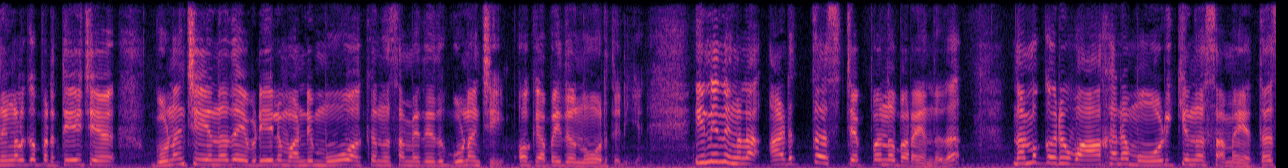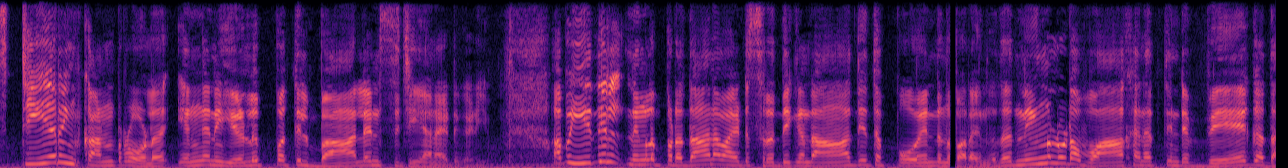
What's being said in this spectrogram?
നിങ്ങൾക്ക് പ്രത്യേകിച്ച് ഗുണം ചെയ്യുന്നത് എവിടെയെങ്കിലും വണ്ടി മൂവ് ആക്കുന്ന സമയത്ത് ഇത് ഗുണം ചെയ്യും. ഓക്കെ അപ്പോൾ ഇതൊന്ന് ഓർത്തിരിക്കുക. ഇനി നിങ്ങൾ അടുത്ത സ്റ്റെപ്പ് എന്ന് പറയുന്നത് നമുക്കൊരു വാഹനം ഓടിക്കുന്ന സമയത്ത് സ്റ്റിയറിംഗ് കൺട്രോൾ എങ്ങനെ എളുപ്പത്തിൽ ബാലൻസ് ചെയ്യാനായിട്ട് കഴിയും. അപ്പോൾ ഇതിൽ നിങ്ങൾ പ്രധാനമായിട്ട് ശ്രദ്ധിക്കേണ്ട ആദ്യത്തെ പോയിന്റ് എന്ന് പറയുന്നത് നിങ്ങളുടെ വാഹനത്തിന്റെ വേഗത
